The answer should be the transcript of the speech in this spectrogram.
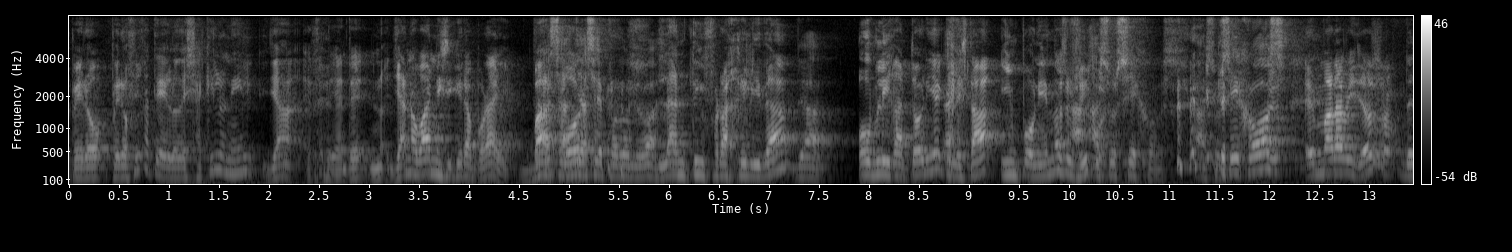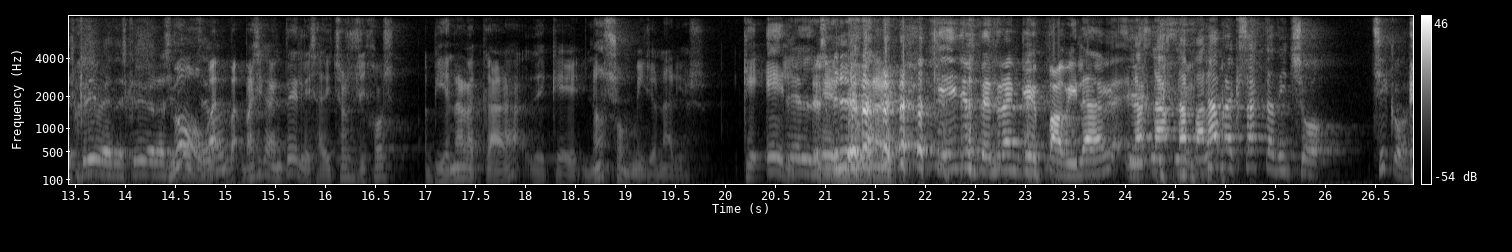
Pero, pero fíjate, lo de Shaquille O'Neal ya, efectivamente, no- ya no va ni siquiera por ahí. Va por sé por dónde vas. la antifragilidad Ya. Obligatoria que le está imponiendo a sus A, hijos. a sus hijos. A sus hijos. Es maravilloso. Describe, describe la No, situación. ba- básicamente les ha dicho a sus hijos bien a la cara de que no son millonarios, que él Él es es millonario. que ellos tendrán que espabilar. La, la- la palabra exacta ha dicho, chicos,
